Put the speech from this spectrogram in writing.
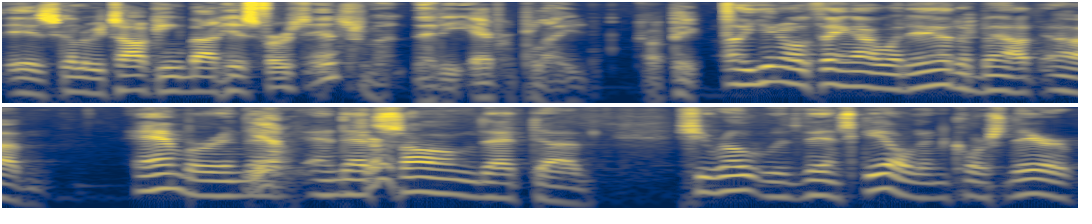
is going to be talking about his first instrument that he ever played or picked. Uh, you know, the thing I would add about um, Amber and that Yeah, and that sure. song that uh, she wrote with Vince Gill, and of course they're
